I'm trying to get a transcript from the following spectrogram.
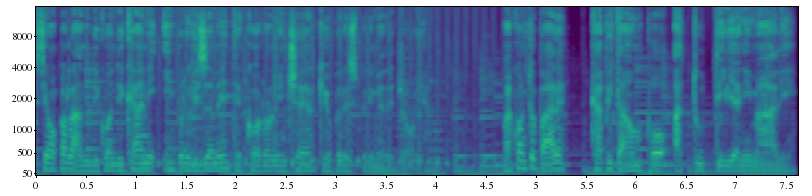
Stiamo parlando di quando i cani improvvisamente corrono in cerchio per esprimere gioia. Ma a quanto pare capita un po' a tutti gli animali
